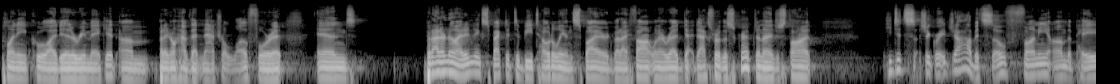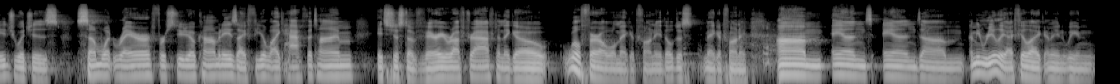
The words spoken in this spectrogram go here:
plenty cool idea to remake it, um, but I don't have that natural love for it, and but I don't know. I didn't expect it to be totally inspired, but I thought when I read Da- Dax wrote the script, and I just thought he did such a great job. It's so funny on the page, which is somewhat rare for studio comedies. I feel like half the time it's just a very rough draft, and they go, "Will Ferrell will make it funny. They'll just make it funny." um, and and um, I mean, really, I feel like I mean we can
